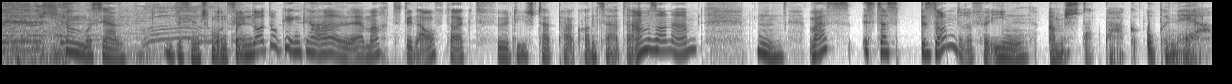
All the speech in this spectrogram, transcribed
in der Stadt. Man muss ja ein bisschen schmunzeln. Lotto King Karl, er macht den Auftakt für die Stadtparkkonzerte am Sonnabend. Hm, was ist das Besondere für ihn am Stadtpark Open Air?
